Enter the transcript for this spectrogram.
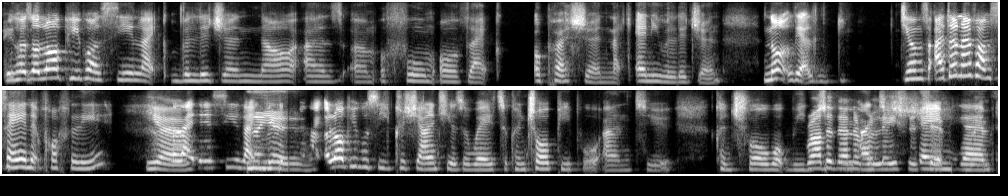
because a lot of people are seeing like religion now as um a form of like oppression, like any religion. Not like do you understand? I don't know if I'm saying it properly. yeah, But like they see like, No, yeah, yeah. like a lot of people see Christianity as a way to control people and to control what we rather do than a relationship. shame them. with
